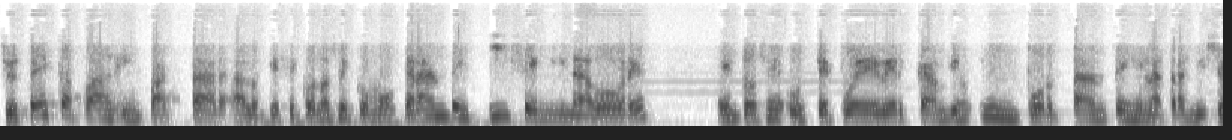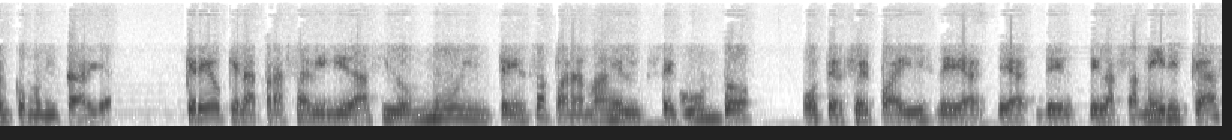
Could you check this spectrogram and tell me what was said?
Si usted es capaz de impactar a lo que se conoce como grandes diseminadores, entonces usted puede ver cambios importantes en la transmisión comunitaria. Creo que la trazabilidad ha sido muy intensa. Panamá es el segundo o tercer país de, de las Américas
